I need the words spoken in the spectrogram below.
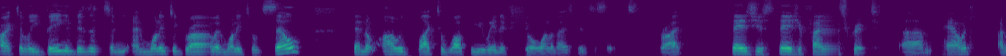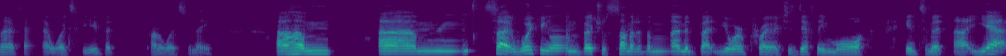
proactively being in business and, and wanting to grow and wanting to excel, then I would like to welcome you in if you're one of those businesses, right? There's your, there's your phone script, um, Howard. I don't know if that, works for you, but kind of works for me. Um, um, so working on virtual summit at the moment, but your approach is definitely more intimate. Uh, yeah,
